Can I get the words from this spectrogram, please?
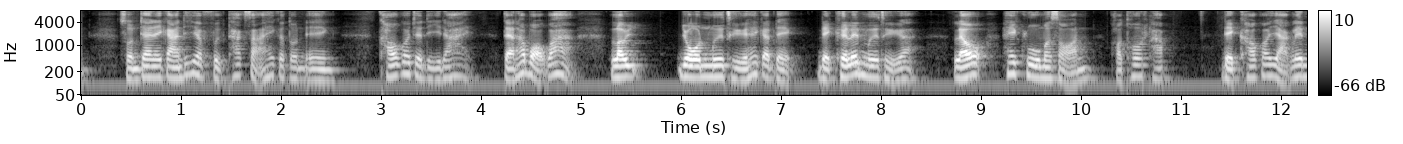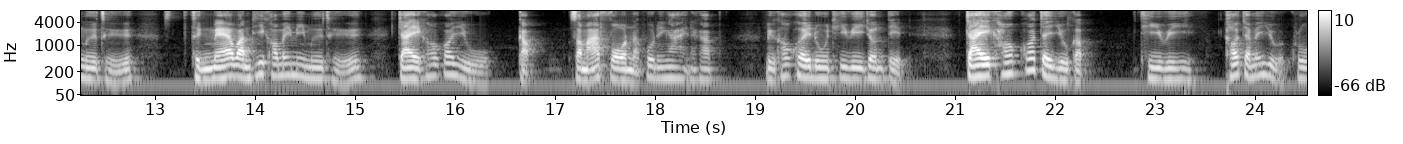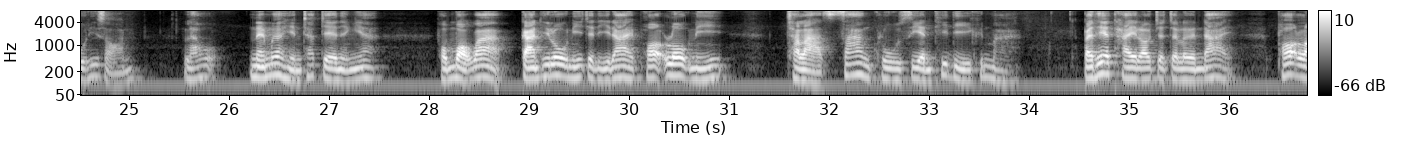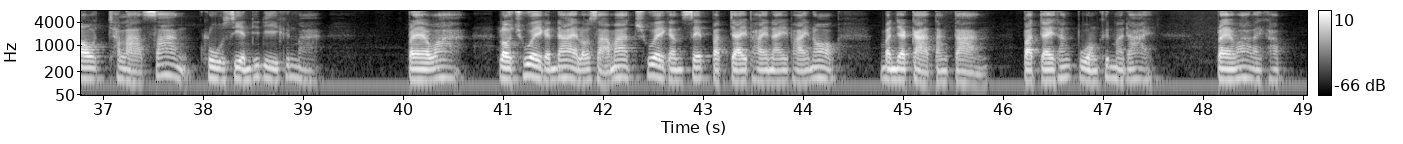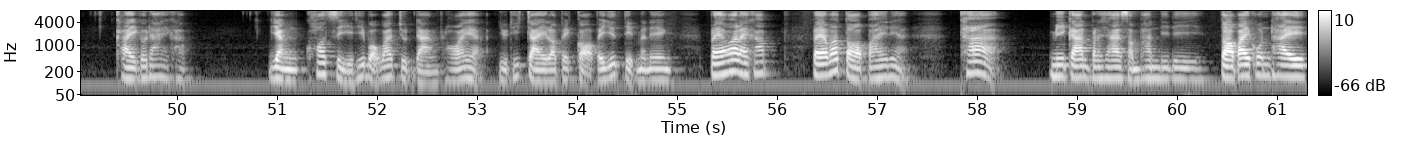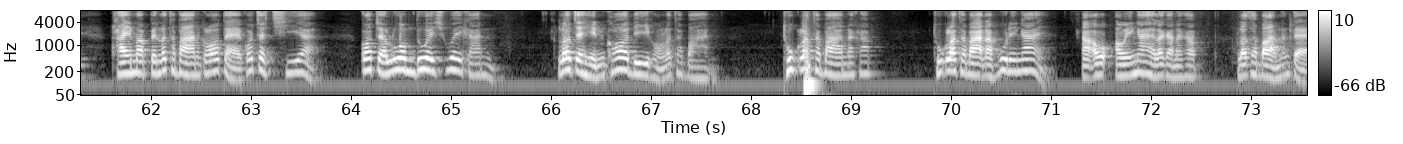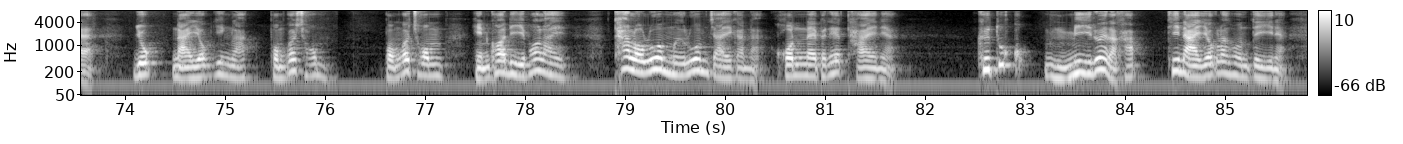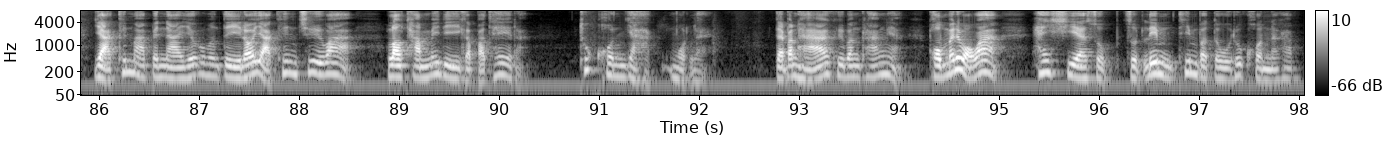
สนใจในการที่จะฝึกทักษะให้กับตนเอง เขาก็จะดีได้ แต่ถ้าบอกว่าเราโยนมือถือให้กับเด็ก เด็กเคยเล่นมือถืออะแล้วให้ครูมาสอนขอโทษครับ เด็กเขาก็อยากเล่นมือถือ ถึงแม้วันที่เขาไม่มีมือถือ ใจเขาก็อยู่กับสมาร์ทโฟนอะพูดง่ายๆนะครับ หรือเขาเคยดูทีวีจนติด ใจเขาก็จะอยู่กับทีวี เขาจะไม่อยู่กับครูที่สอน แล้วในเมื่อเห็นชัดเจนอย่างเงี้ย ผมบอกว่าการที่โลกนี้จะดีได้ เพราะโลกนี้ฉลาดสร้างครูเซียนที่ดีขึ้นมา ประเทศไทยเราจะเจริญได้ เพราะเราฉลาดสร้างครูเซียนที่ดีขึ้นมา แปลว่า เราช่วยกันได้ เราสามารถช่วยกันเซตปัจจัยภายในภายนอก บรรยากาศต่างๆ ปัจจัยทั้งปวงขึ้นมาได้ แปลว่าอะไรครับ ใครก็ได้ครับ อย่างข้อ4ที่บอกว่าจุดด่างพร้อยอะอยู่ที่ใจเราไปเกาะไปยึดติดมันเอง แปลว่าอะไรครับ แปลว่าต่อไปเนี่ย ถ้ามีการประชาสัมพันธ์ดีๆ ต่อไปคนไทยใครมาเป็นรัฐบาลก็แล้วแต่ก็จะเชียร์ก็จะร่วมด้วยช่วยกัน เราจะเห็นข้อดีของรัฐบาล ทุกรัฐบาลนะครับ ทุกรัฐบาลอะพูดง่ายๆอะเอาเอาง่ายๆแล้วกันนะครับ รัฐบาลตั้งแต่ยุคนายกยิ่งรัก ผมก็ชม ผมก็ชมเห็นข้อดีเพราะอะไร ถ้าเราร่วมมือร่วมใจกันอะ คนในประเทศไทยเนี่ย คือทุกมีด้วยเหรอครับ ที่นายกรัฐมนตรีเนี่ยอยากขึ้นมาเป็นนายกรัฐมนตรีแล้วอยากขึ้นชื่อว่าเราทำไม่ดีกับประเทศอะทุกคนอยากหมดแหละ แต่ปัญหาก็คือบางครั้งเนี่ย ผมไม่ได้บอกว่าให้เชียร์สุดสุดริมทิมประตูทุกคนนะครับ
